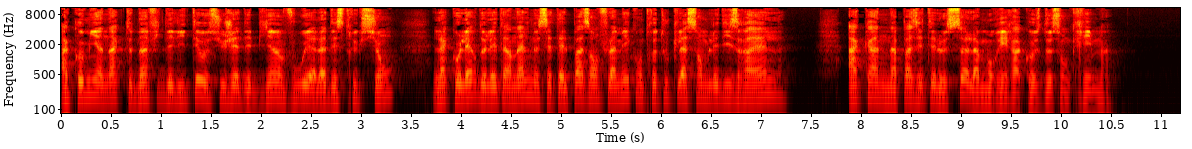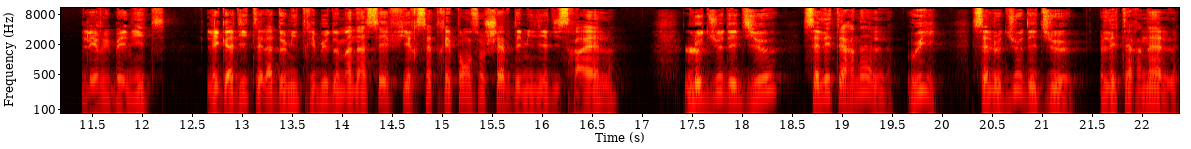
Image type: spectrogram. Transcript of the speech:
a commis un acte d'infidélité au sujet des biens voués à la destruction, la colère de l'Éternel ne s'est-elle pas enflammée contre toute l'assemblée d'Israël? Akan n'a pas été le seul à mourir à cause de son crime. Les Rubénites, les Gadites et la demi-tribu de Manassé firent cette réponse au chef des milliers d'Israël. Le Dieu des dieux, c'est l'Éternel. Oui, c'est le Dieu des dieux, l'Éternel,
